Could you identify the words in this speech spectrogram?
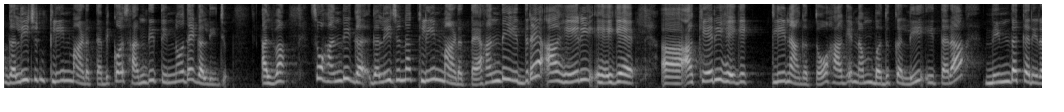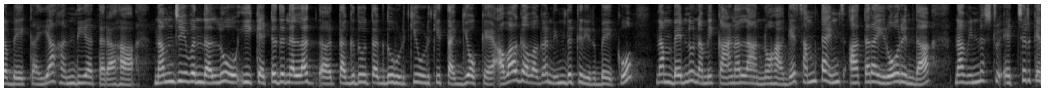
ಗಲೀಜನ್ನು ಕ್ಲೀನ್ ಮಾಡುತ್ತೆ. ಬಿಕಾಸ್ ಹಂದಿ ತಿನ್ನೋದೇ ಗಲೀಜು ಅಲ್ವಾ? ಸೊ ಹಂದಿ ಗ ಗಲೀಜನ್ನು ಕ್ಲೀನ್ ಮಾಡುತ್ತೆ. ಹಂದಿ ಇದ್ದರೆ ಆ ಹೇರಿ ಹೇಗೆ ಆ, ಕೇರಿ ಹೇಗೆ ಕ್ಲೀನ್ ಆಗುತ್ತೋ ಹಾಗೆ ನಮ್ಮ ಬದುಕಲ್ಲಿ ಈ ಥರ ನಿಂದಕರಿರಬೇಕಯ್ಯ, ಹಂದಿಯ ತರಹ. ನಮ್ಮ ಜೀವನದಲ್ಲೂ ಈ ಕೆಟ್ಟದನ್ನೆಲ್ಲ ತೆಗೆದು ತೆಗೆದು ಹುಡುಕಿ ಹುಡುಕಿ ತೆಗಿಯೋಕೆ ಅವಾಗ ಅವಾಗ ನಿಂದಕರಿರಬೇಕು. ನಮ್ಮ ಬೆನ್ನು ನಮಗೆ ಕಾಣಲ್ಲ ಅನ್ನೋ ಹಾಗೆ ಸಮ್ಟೈಮ್ಸ್ ಆ ಥರ ಇರೋರಿಂದ ನಾವು ಇನ್ನಷ್ಟು ಎಚ್ಚರಿಕೆ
